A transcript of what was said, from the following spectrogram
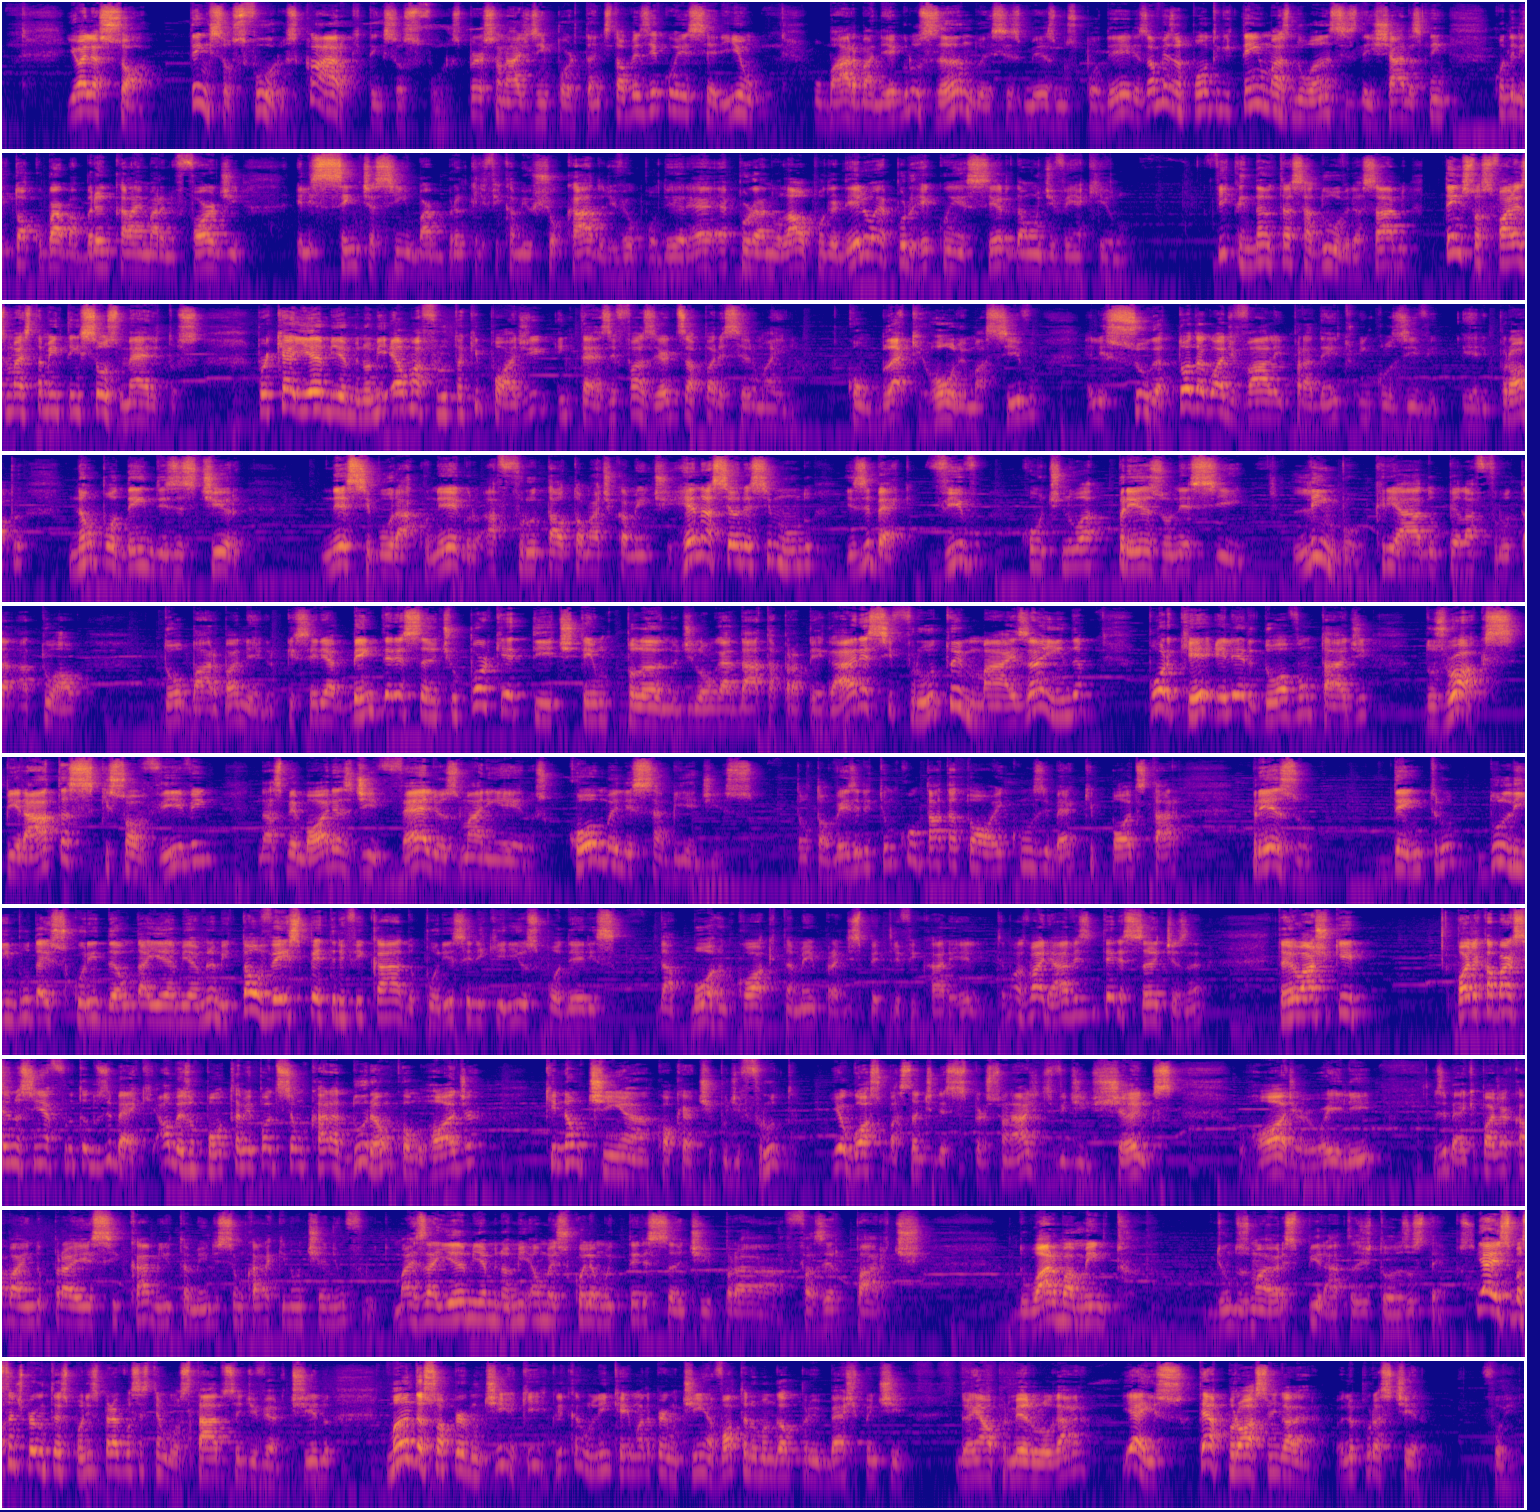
E olha só, tem seus furos? Claro que tem seus furos. Personagens importantes talvez reconheceriam o Barba Negra usando esses mesmos poderes. Ao mesmo ponto que tem umas nuances deixadas. Tem, quando ele toca o Barba Branca lá em Marineford. Ele sente assim o Barba Branca. Ele fica meio chocado de ver o poder. É, é por anular o poder dele ou é por reconhecer de onde vem aquilo? Fica então, então essa dúvida, sabe? Tem suas falhas mas também tem seus méritos. Porque a Yami Yami no Mi é uma fruta que pode, em tese, fazer desaparecer uma ilha. Com Black Hole massivo ele suga toda a God Valley para dentro, inclusive ele próprio. Não podendo existir nesse buraco negro, a fruta automaticamente renasceu nesse mundo. Zebek, vivo, continua preso nesse limbo criado pela fruta atual do Barba Negra. Que seria bem interessante o porquê Tite tem um plano de longa data para pegar esse fruto. E mais ainda, porque ele herdou a vontade dos Rocks. Piratas que só vivem nas memórias de velhos marinheiros. Como ele sabia disso? Então talvez ele tenha um contato atual aí com o Zebek que pode estar preso dentro do limbo da escuridão da Yami Yami Nami. Talvez petrificado, por isso ele queria os poderes da Boa Hancock também para despetrificar ele. Tem umas variáveis interessantes, né? Então eu acho que pode acabar sendo sim a fruta do Zebek. Ao mesmo ponto também pode ser um cara durão como o Roger, que não tinha qualquer tipo de fruta. E eu gosto bastante desses personagens, de Shanks, o Roger, o Ray Lee. Zebek pode acabar indo para esse caminho também de ser um cara que não tinha nenhum fruto. Mas a Yami Yami no Mi é uma escolha muito interessante para fazer parte do armamento de um dos maiores piratas de todos os tempos. E é isso, bastante perguntas respondidas, espero que vocês tenham gostado, se divertido. Manda sua perguntinha aqui, clica no link aí, manda perguntinha, vota no Mangá Pro Best pra gente ganhar o primeiro lugar. E é isso, até a próxima hein galera, valeu por assistir, fui.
